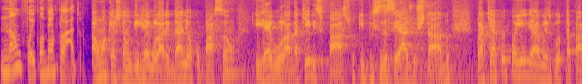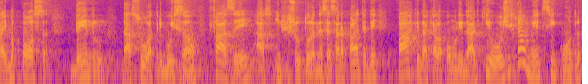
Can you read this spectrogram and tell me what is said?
não foi contemplado. Há uma questão de regularidade e ocupação irregular daquele espaço que precisa ser ajustado para que a Companhia de Água e Esgoto da Paraíba possa dentro da sua atribuição, fazer a infraestrutura necessária para atender parte daquela comunidade que hoje realmente se encontra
